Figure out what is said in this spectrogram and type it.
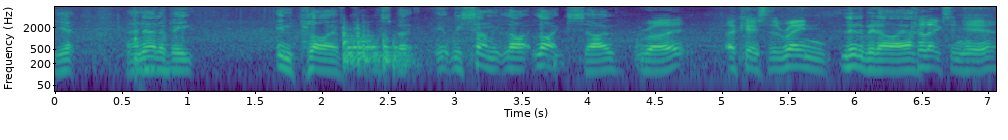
Yep. And that'll be in ply, of course, but it'll be something like like so. Right. Okay, so the rain A little bit higher. collects in here.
